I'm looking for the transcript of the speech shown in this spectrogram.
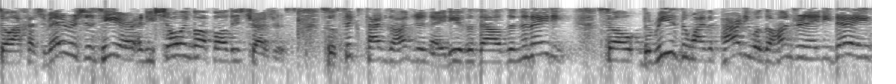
So Achashverosh is here and he's showing off all these treasures. So six times 180 is 1080. So the reason why the party was 180 days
